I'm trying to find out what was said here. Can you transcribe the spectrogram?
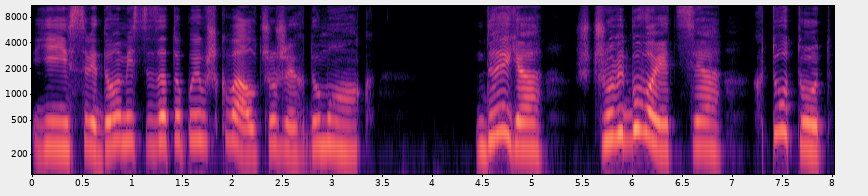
її свідомість затопив шквал чужих думок. Де я? Що відбувається? Хто тут?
